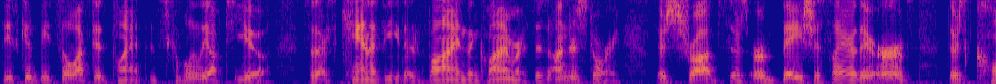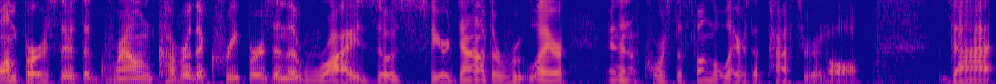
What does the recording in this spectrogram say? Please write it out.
these could be selected plants. It's completely up to you. So there's canopy, there's vines and climbers, there's understory, there's shrubs, there's herbaceous layer, there are herbs. There's clumpers, there's the ground cover, the creepers, and the rhizosphere down at the root layer, and then, of course, the fungal layers that pass through it all. That,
